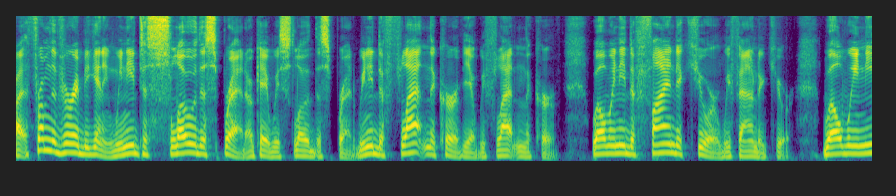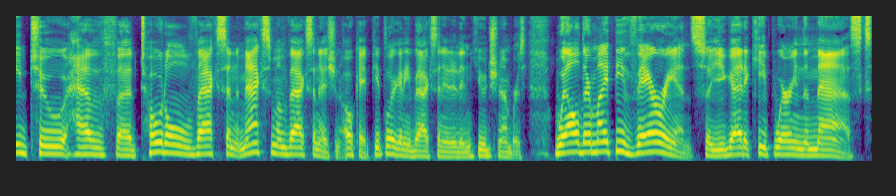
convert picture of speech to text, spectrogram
Right, from the very beginning, we need to slow the spread. Okay, we slowed the spread. We need to flatten the curve. Yeah, we flattened the curve. Well, we need to find a cure. We found a cure. Well, we need to have uh, total vaccine, maximum vaccination. Okay, people are getting vaccinated in huge numbers. Well, there might be variants, so you got to keep wearing the masks.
